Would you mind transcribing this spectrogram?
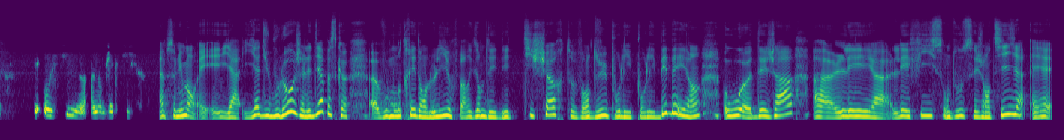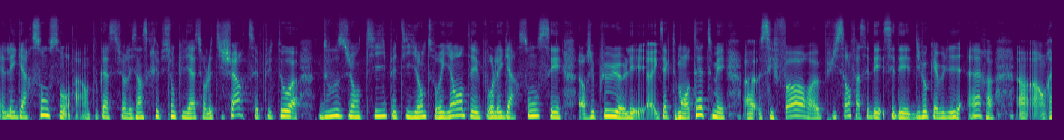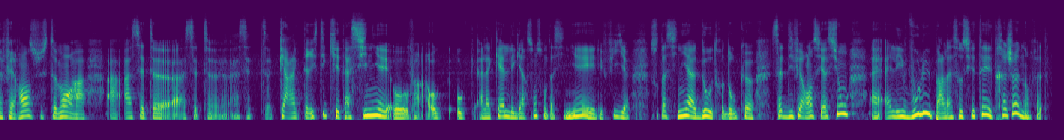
c'est aussi un objectif. Absolument. Et il y a, du boulot, j'allais dire, parce que euh, vous montrez dans le livre, par exemple, des, des t-shirts vendus pour les, pour les bébés, hein, où euh, déjà euh, les, les filles sont douces et gentilles et les garçons sont, enfin, en tout cas, sur les inscriptions qu'il y a sur le t-shirt, c'est plutôt douce, gentille, pétillante, souriante. Et pour les garçons, c'est, alors j'ai plus les, exactement en tête, mais c'est fort, puissant. Enfin, c'est des, des, du vocabulaire en référence justement à, à, à cette, à cette, à cette caractéristique caractéristique qui est assignée, à laquelle les garçons sont assignés et les filles sont assignées à d'autres. Donc euh, cette différenciation, elle est voulue par la société très jeune en fait.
